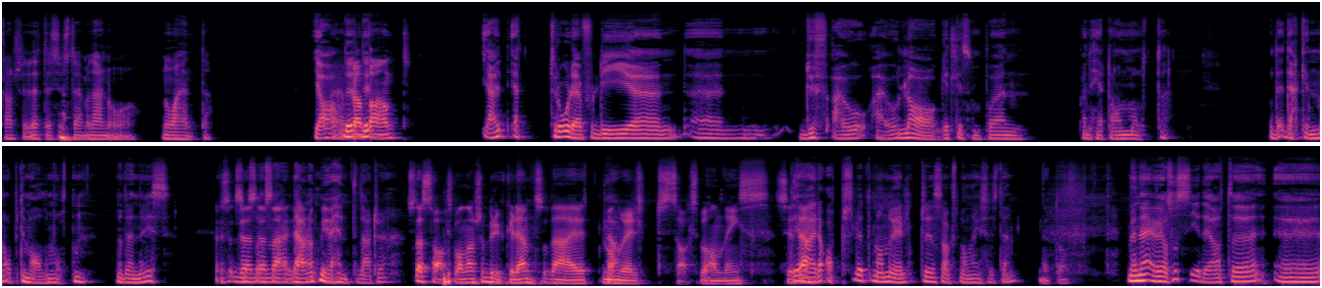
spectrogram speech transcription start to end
kanskje dette systemet det er noe, noe å hente. Ja, Eh, det, Blant det, annet. jeg, jeg tror det fordi uh, Duff DUF er jo, er jo laget liksom på en, på en helt annen måte. Og det, det er ikke den optimale måten, nødvendigvis. Så, Så, den, så, så er, det er nok mye å hente der, tror jeg. så det er saksbehandleren som bruker den, så det er et Ja. saksbehandlingssystem? Det er absolutt et manuelt eh, saksbehandlingssystem. Nettopp. Men jeg vil også si det at uh,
